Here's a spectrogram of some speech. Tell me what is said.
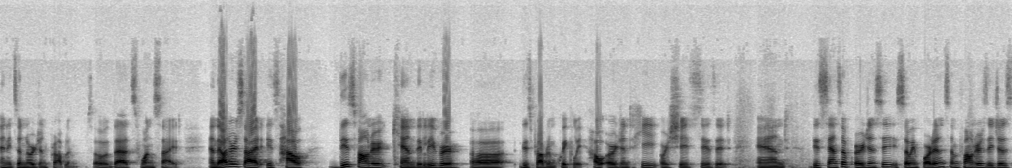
and it's an urgent problem. So that's one side. And the other side is how this founder can deliver uh, this problem quickly, how urgent he or she sees it. And this sense of urgency is so important. Some founders, they just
